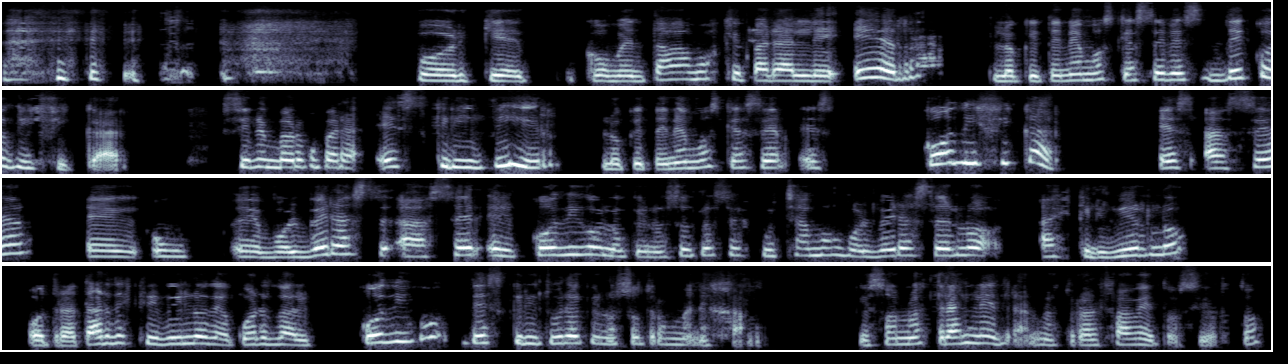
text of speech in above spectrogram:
Porque comentábamos que para leer lo que tenemos que hacer es decodificar. Sin embargo, para escribir lo que tenemos que hacer es codificar, es hacer eh, eh, volver a, hacer el código, lo que nosotros escuchamos, volver a hacerlo, a escribirlo o tratar de escribirlo de acuerdo al código de escritura que nosotros manejamos, que son nuestras letras, nuestro alfabeto, ¿cierto?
